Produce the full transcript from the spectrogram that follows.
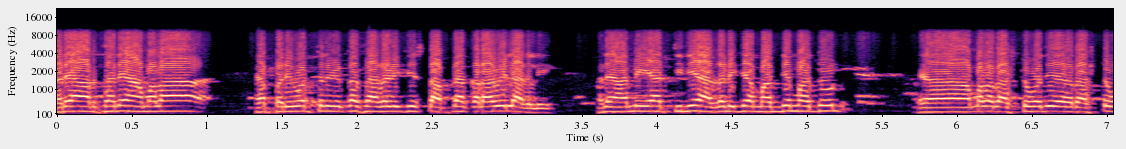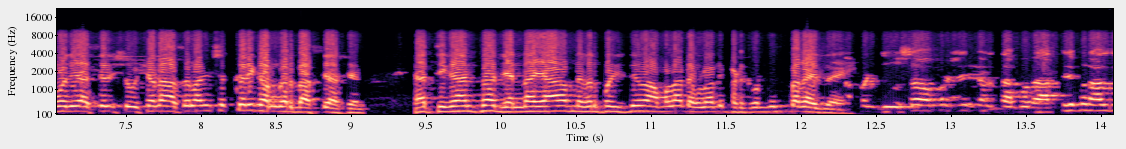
खऱ्या अर्थाने आम्हाला या परिवर्तन विकास आघाडीची स्थापना करावी लागली. आणि आम्ही या तिन्ही आघाडीच्या माध्यमातून आम्हाला राष्ट्रवादी राष्ट्रवादी असेल शिवसेना असेल आणि शेतकरी कामगार पक्ष असेल या तिघांचा झेंडा या नगर परिषदेवर आम्हाला डबलाने फडकवून बघायचा आहे. आपण दिवसा ऑपरेशन करता पण रात्री पण आलं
